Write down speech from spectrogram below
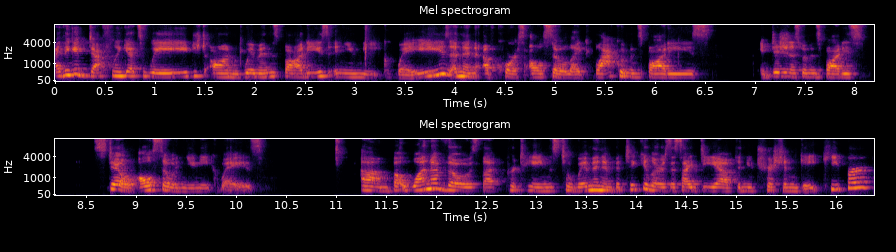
I think it definitely gets waged on women's bodies in unique ways. And then, of course, also like Black women's bodies, Indigenous women's bodies, still also in unique ways. Um, but one of those that pertains to women in particular is this idea of the nutrition gatekeeper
